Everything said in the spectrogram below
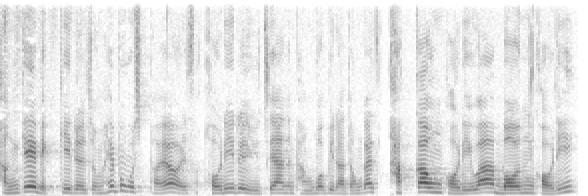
관계 맺기를 좀 해보고 싶어요. 그래서 거리를 유지하는 방법이라던가 가까운 거리와 먼 거리,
